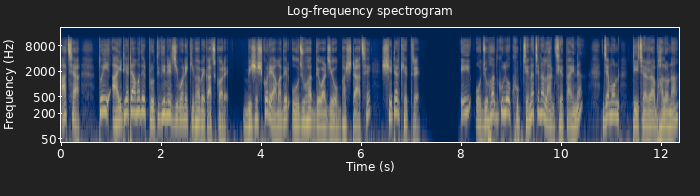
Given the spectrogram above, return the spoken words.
আচ্ছা তো এই আইডিয়াটা আমাদের প্রতিদিনের জীবনে কীভাবে কাজ করে? বিশেষ করে আমাদের অজুহাত দেওয়ার যে অভ্যাসটা আছে, সেটার ক্ষেত্রে। এই অজুহাতগুলো খুব চেনা চেনা লাগছে, তাই না? যেমন, টিচাররা ভালো না,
